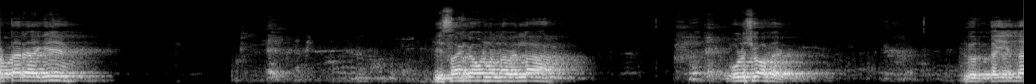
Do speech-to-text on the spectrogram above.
ಒಟ್ಟಾರೆಯಾಗಿ ಈ ಸಂಘವನ್ನು ನಾವೆಲ್ಲ ಉಳಿಸ್ಕೋಬೇಕು. ಇವ್ರ ಕೈಯಿಂದ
